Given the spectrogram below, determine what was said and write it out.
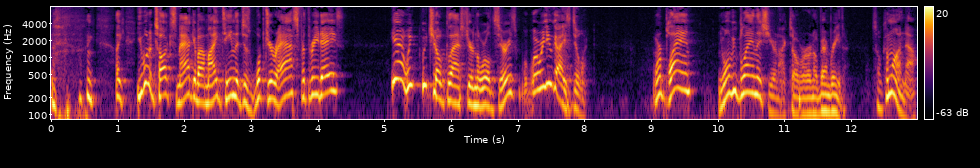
like, you want to talk smack about my team that just whooped your ass for three days? Yeah, we, we choked last year in the World Series. What were you guys doing? We weren't playing. You won't be playing this year in October or November either. So come on now.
